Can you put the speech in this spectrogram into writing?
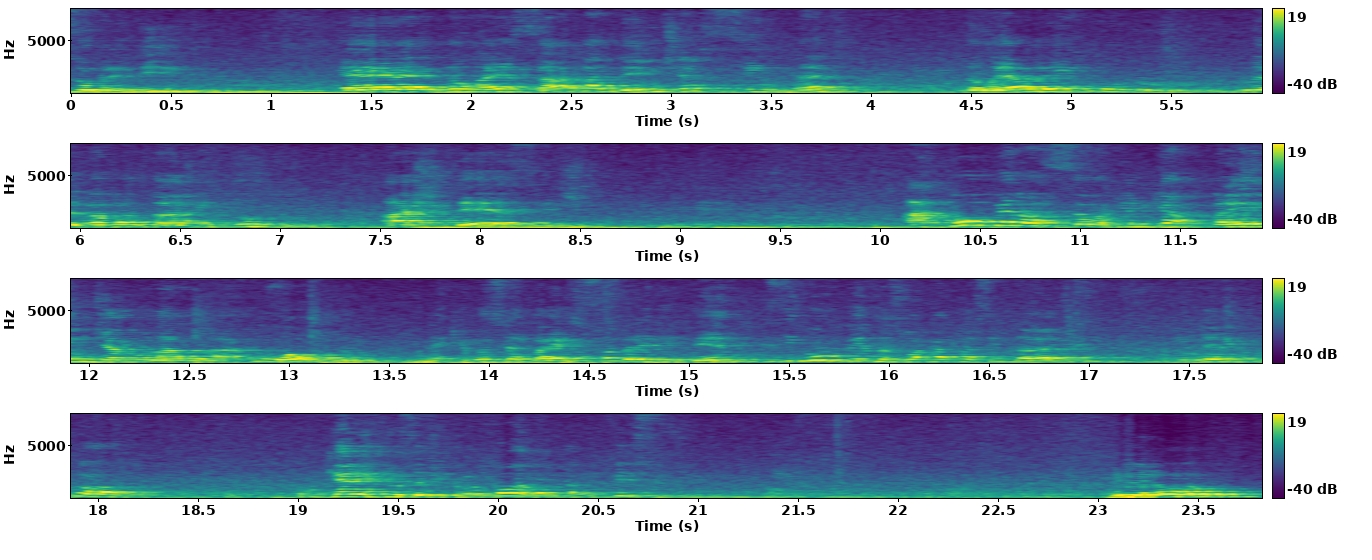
sobrevive é, não é exatamente assim, né? Não é além do, do levar vantagem em tudo. Às vezes, a cooperação, aquele que aprende a colaborar com o outro, é que você vai sobrevivendo e desenvolvendo a sua capacidade intelectual. Querem que use microfone? Está difícil? Melhorou?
